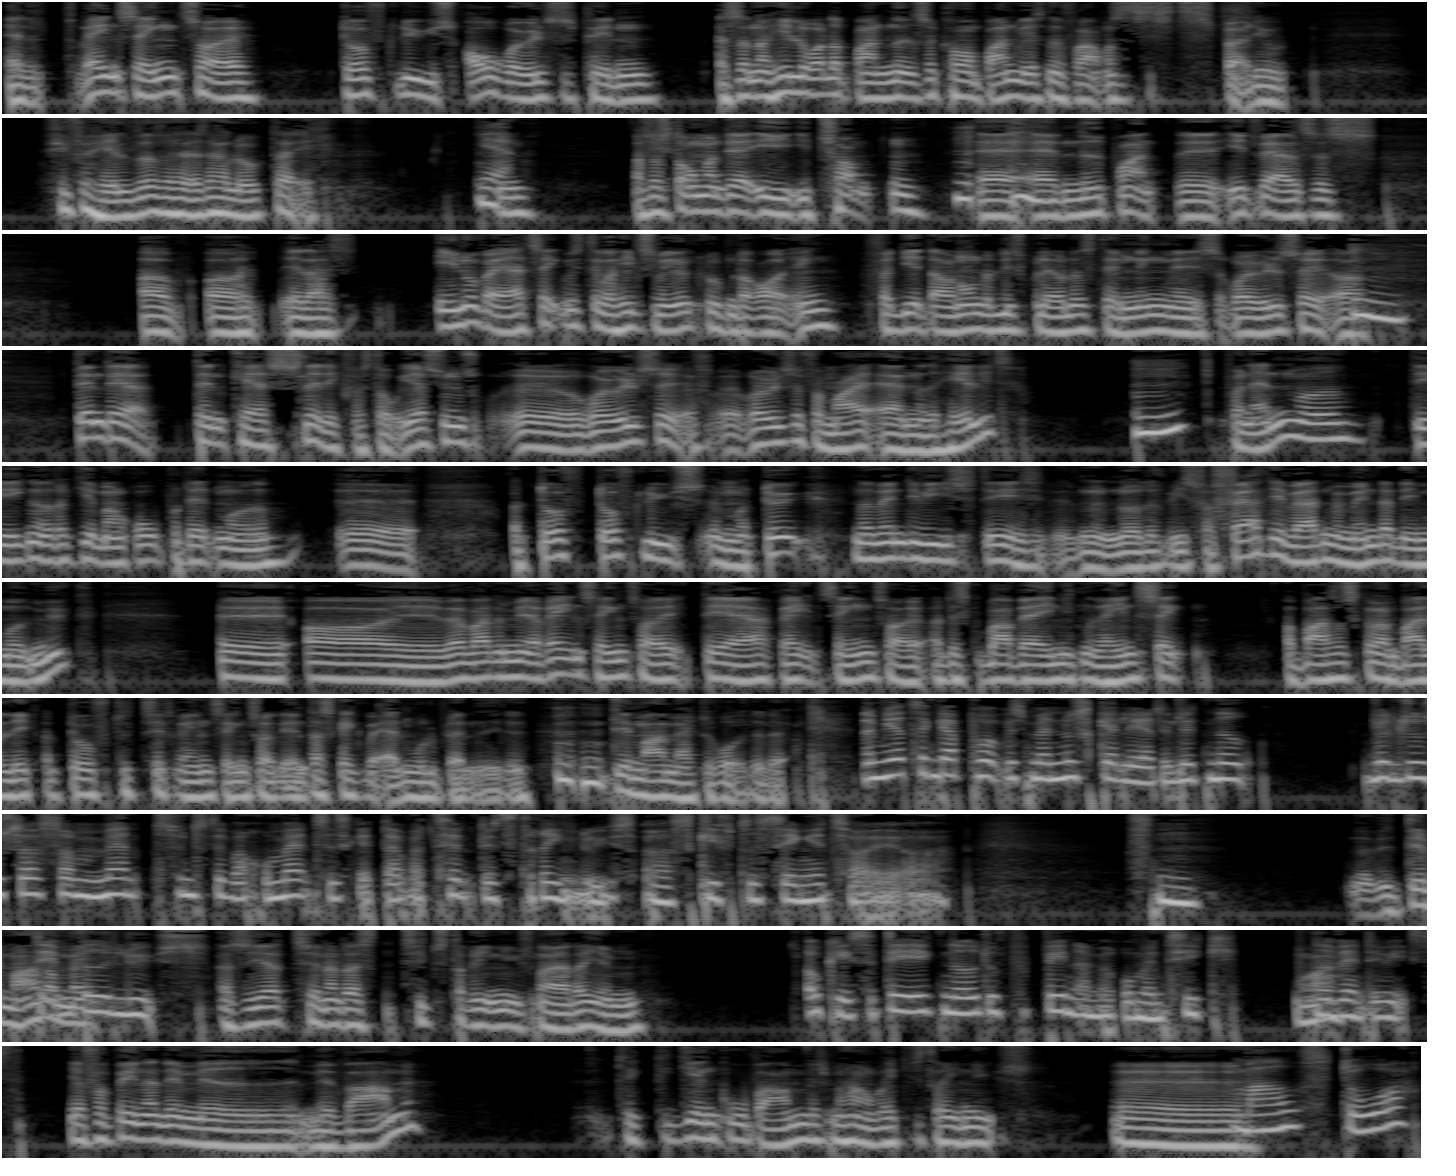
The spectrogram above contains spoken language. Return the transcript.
af rent sengetøj, duftlys og røgelsespinden. Altså når hele lortet er brændt ned, så kommer brandvæsenet frem, og så spørger de jo, fy for helvede, hvad er det, der har lugter af? Ja. Og så står man der i, i tomten af, af nedbrændt øh, etværelses, og, og, eller endnu værre, tænk hvis det var helt svingerklubben, der røg, ikke? Fordi der var nogen, der lige skulle lave noget stemning med røgelse. Og mm. Den der, den kan jeg slet ikke forstå. Jeg synes, øh, røgelse, røgelse for mig er noget heldigt. Mm. På en anden måde. Det er ikke noget, der giver mig en ro på den måde. Øh, og duft, duftlys øh, må dø, nødvendigvis. Det er noget, der viser forfærdeligt i verden, medmindre det er imod myg. Øh, og øh, hvad var det med rent sengetøj? Det er rent sengetøj, og det skal bare være inde i den rene seng. Og bare så skal man bare ligge og dufte til et rent sengetøj. Der skal ikke være alt muligt blandet i det. Mm-hmm. Det er meget mærkeligt råd, det der. Jamen, jeg tænker på, hvis man nu skal lære det lidt ned, vil du så som mand synes, det var romantisk, at der var tændt lidt sterinlys og skiftet sengetøj og sådan Det er meget dæmpet normalt. lys? Altså, jeg tænder der tit sterinlys, når jeg er derhjemme. Okay, så det er ikke noget, du forbinder med romantik Nej. nødvendigvis? Jeg forbinder det med, med varme. Det giver en god varme, hvis man har en rigtig sterinlys. Øh, Meget store?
